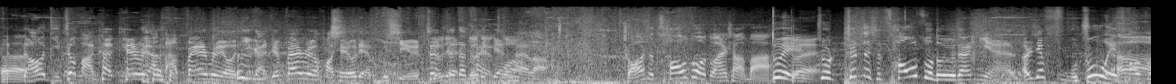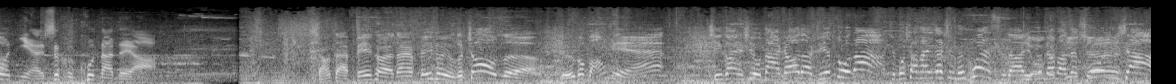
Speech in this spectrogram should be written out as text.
然后你这把看 Carry 打 Barrier，你感觉 Barrier 好像有点不行，这真的太变态了。主要是操作端上吧，对，就真的是操作都有点碾，而且辅助位操作碾是很困难的呀。想逮 Faker，但是 Faker 有个罩子，有一个王冕。金刚也是有大招的，直接做大，这波伤害应该是能灌死的。有个秒法再拖一下，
